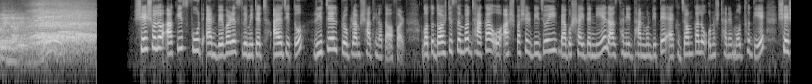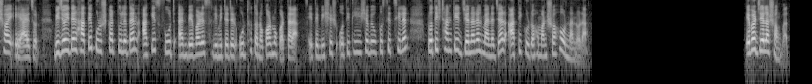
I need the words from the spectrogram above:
শেষ হলো Akij food and beverage limited আয়োজিত রিটেল প্রোগ্রাম স্বাধীনতা অফার। গত দশ ডিসেম্বর ঢাকা ও আশপাশের বিজয়ী ব্যবসায়ীদের নিয়ে রাজধানীর ধানমন্ডিতে এক জমকালো অনুষ্ঠানের মধ্য দিয়ে শেষ হয় এই আয়োজন। বিজয়ীদের হাতে পুরস্কার তুলে দেন আকিস ফুড অ্যান্ড বেভারেজ লিমিটেডের ঊর্ধ্বতন কর্মকর্তারা। এতে বিশেষ অতিথি হিসেবে উপস্থিত ছিলেন প্রতিষ্ঠানটির জেনারেল ম্যানেজার আতিকুর রহমান সহ অন্যান্যরা। এবার জেলা সংবাদ।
